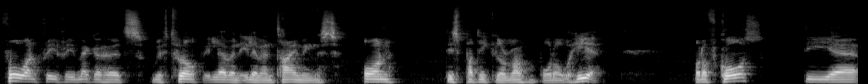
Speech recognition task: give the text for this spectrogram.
4133 megahertz with 12, 11, 11 timings on this particular motherboard over here. But of course, the uh,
